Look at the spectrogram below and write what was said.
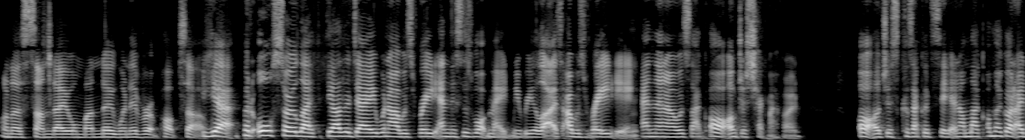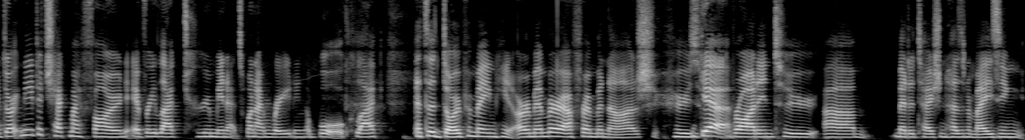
on a Sunday or Monday, whenever it pops up. Yeah. But also, like the other day when I was reading, and this is what made me realize I was reading and then I was like, oh, I'll just check my phone. Oh, I'll just because I could see it. And I'm like, oh my God, I don't need to check my phone every like two minutes when I'm reading a book. Like, It's a dopamine hit. I remember our friend Minaj, who's Yeah. right into um, meditation, has an amazing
